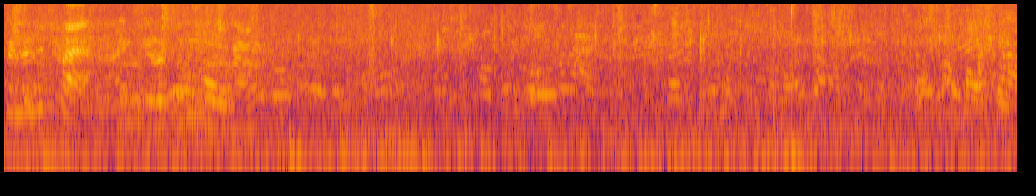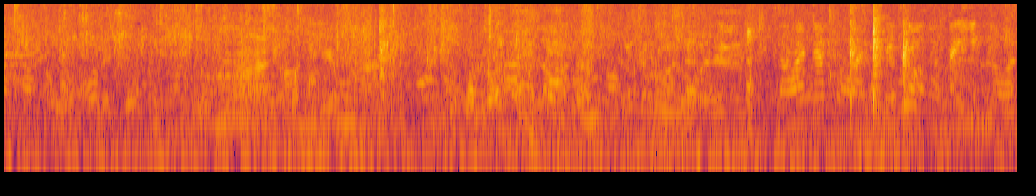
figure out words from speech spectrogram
เป็นเรื่องที่แปลกนะจริงๆเราต้องงงนะ มากคนเยอะมาก ร้อนนะพลอยไม่บอกข้างในยิ่งร้อน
